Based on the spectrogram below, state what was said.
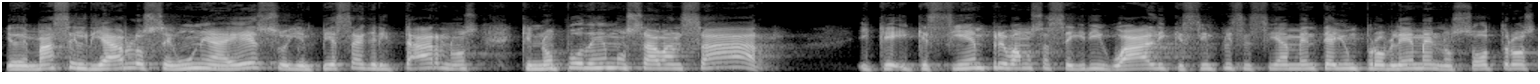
Y además el diablo se une a eso y empieza a gritarnos que no podemos avanzar. y que, y que siempre vamos a seguir igual y que simple y sencillamente hay un problema en nosotros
